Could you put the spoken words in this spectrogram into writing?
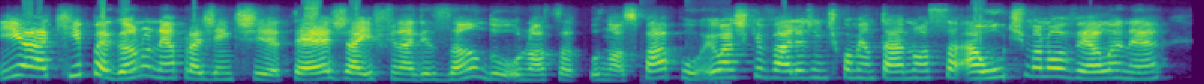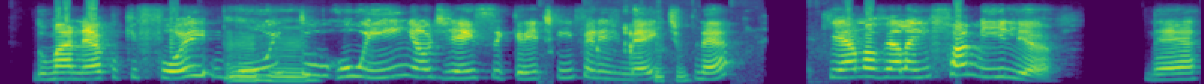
e aqui, pegando, né, pra gente até já ir finalizando o nosso, o nosso papo, eu acho que vale a gente comentar a nossa a última novela, né, do Maneco, que foi uhum. muito ruim em audiência e crítica, infelizmente, né? Que é a novela Em Família, né?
